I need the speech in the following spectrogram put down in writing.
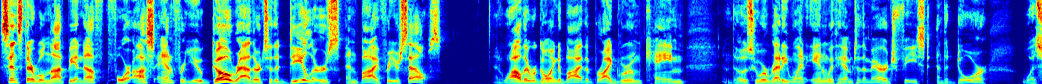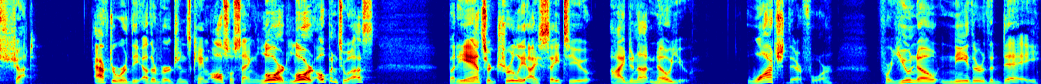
since there will not be enough for us and for you, go rather to the dealers and buy for yourselves. And while they were going to buy, the bridegroom came, and those who were ready went in with him to the marriage feast, and the door was shut. Afterward, the other virgins came also, saying, Lord, Lord, open to us. But he answered, Truly I say to you, I do not know you. Watch, therefore, for you know neither the day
